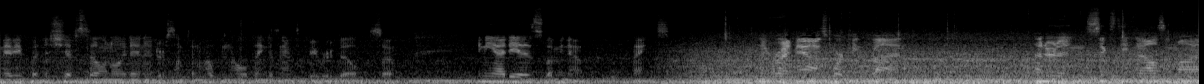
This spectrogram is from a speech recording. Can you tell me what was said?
maybe putting a shift solenoid in it or something. I'm hoping the whole thing doesn't have to be rebuilt. So, any ideas, let me know. Thanks. Right now it's working fine. 160,000 miles.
